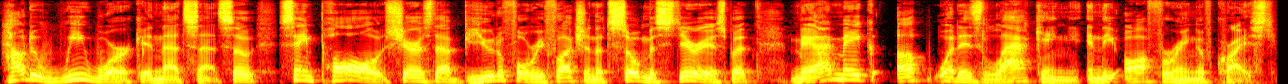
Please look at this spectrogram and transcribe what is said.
How do we work in that sense? So, St. Paul shares that beautiful reflection that's so mysterious, but may I make up what is lacking in the offering of Christ?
